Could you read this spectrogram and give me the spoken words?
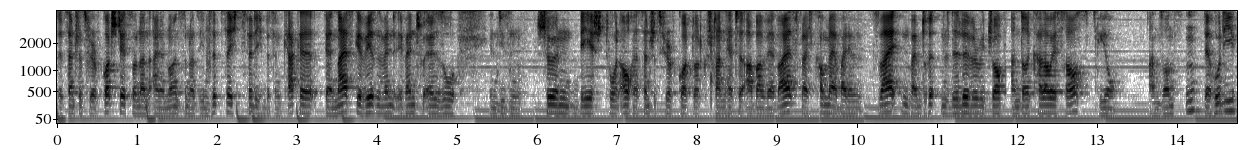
Essential Spirit of God steht, sondern eine 1977. Das finde ich ein bisschen kacke. Wäre nice gewesen, wenn eventuell so in diesem schönen Beige-Ton auch Essential Spirit of God dort gestanden hätte. Aber wer weiß, vielleicht kommen ja bei dem zweiten, beim dritten Delivery-Job andere Colorways raus. Jo. Ansonsten, der Hoodie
